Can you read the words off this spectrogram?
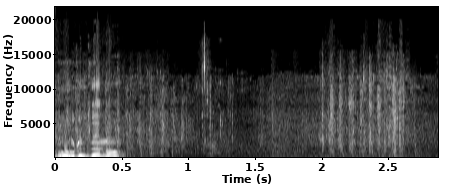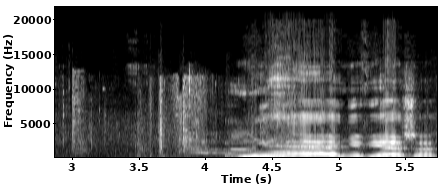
Kurde, no... Nie, nie wierzę.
